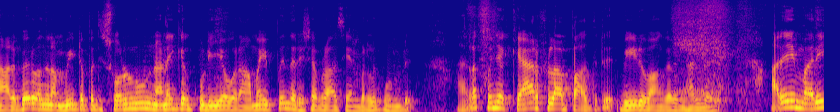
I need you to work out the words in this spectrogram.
நாலு பேர் வந்து நம்ம வீட்டை பற்றி சொல்லணும்னு நினைக்கக்கூடிய ஒரு அமைப்பு இந்த ரிஷபராசி என்பவர்களுக்கு உண்டு. அதெல்லாம் கொஞ்சம் கேர்ஃபுல்லாக பார்த்துட்டு வீடு வாங்குறது நல்லது. அதே மாதிரி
